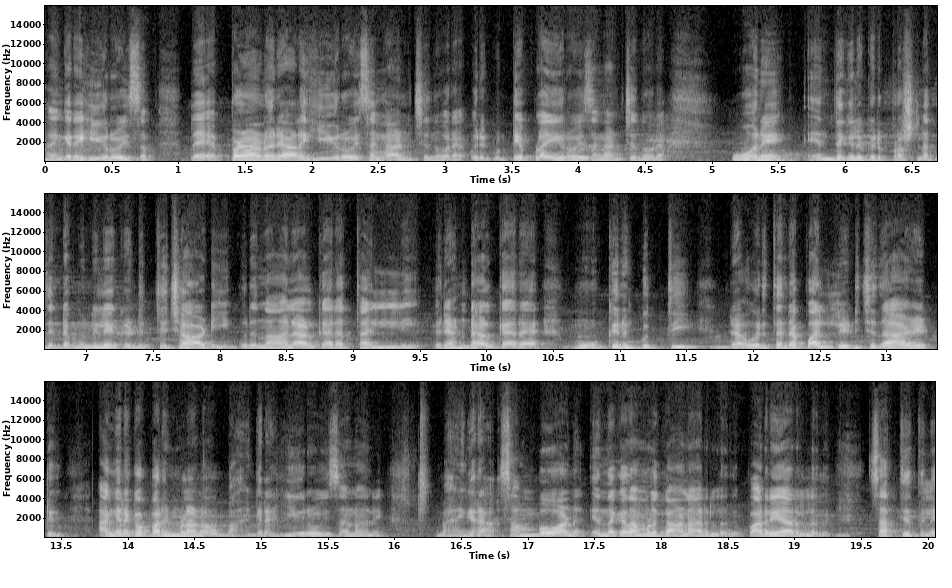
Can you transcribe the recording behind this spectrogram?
ഭയങ്കര ഹീറോയിസം. അല്ലെ? എപ്പോഴാണ് ഒരാൾ ഹീറോയിസം കാണിച്ചെന്ന് പറയാം? ഒരു കുട്ടി എപ്പോഴാണ് ഹീറോയിസം കാണിച്ചെന്ന് പറയാം? ഓന് എന്തെങ്കിലുമൊക്കെ ഒരു പ്രശ്നത്തിന്റെ മുന്നിലേക്ക് എടുത്തു ചാടി ഒരു നാലാൾക്കാരെ തല്ലി രണ്ടാൾക്കാരെ മൂക്കിന് കുത്തി ഒരുത്തന്റെ പല്ലിടിച്ച് താഴെ ഇട്ട് അങ്ങനെയൊക്കെ പറയുമ്പോഴാണ് അവൻ ഭയങ്കര ഹീറോയിസ് ആണ് അവന്. ഭയങ്കര സംഭവമാണ് എന്നൊക്കെ നമ്മൾ കാണാറുള്ളത് പറയാറുള്ളത്. സത്യത്തിൽ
